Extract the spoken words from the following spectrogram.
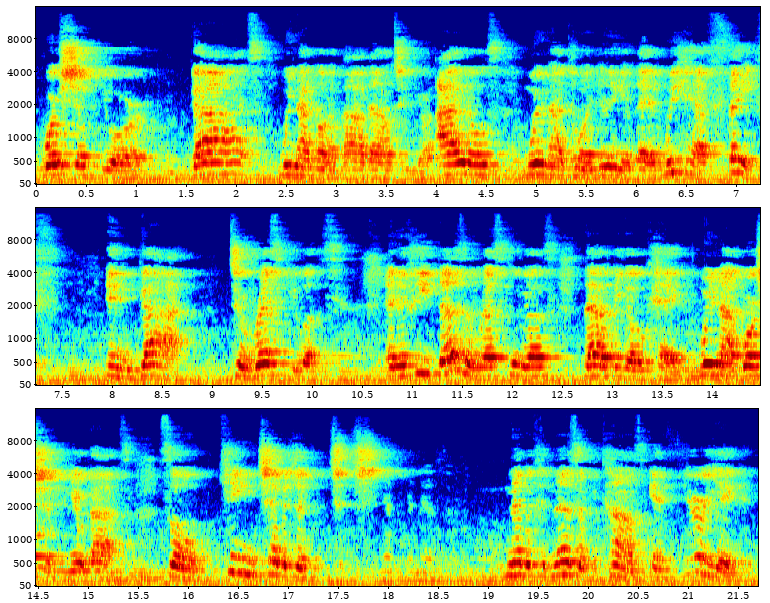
worship your gods. We're not going to bow down to your idols. We're not doing any of that. We have faith in God to rescue us. And if he doesn't rescue us, that'll be okay. We're not worshiping your gods. So King Nebuchadnezzar becomes infuriated.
